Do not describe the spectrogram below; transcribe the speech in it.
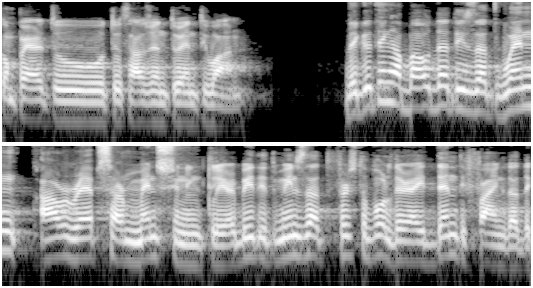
compared to 2021. The good thing about that is that when our reps are mentioning Clearbit, it means that, first of all, they're identifying that the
